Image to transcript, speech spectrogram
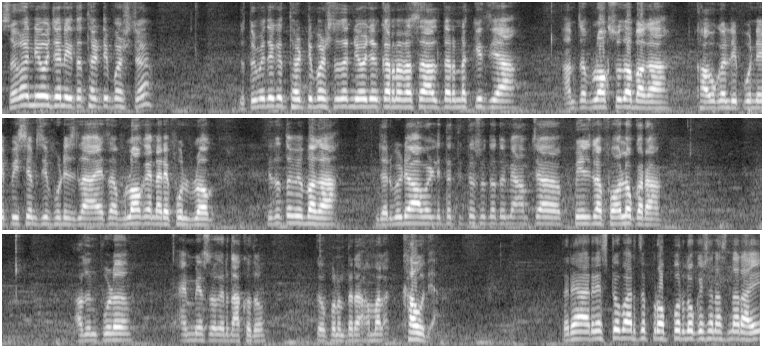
सगळं नियोजन आहे इथं थर्टी फर्स्ट जर तुम्ही देखील थर्टी फर्स्टचं नियोजन करणार असाल तर नक्कीच या. आमचा ब्लॉगसुद्धा बघा. Khaugalli Pune P C M C फुटेजला याचा ब्लॉग येणार आहे फुल ब्लॉग तिथं तुम्ही बघा. जर व्हिडिओ आवडली तर तिथंसुद्धा तुम्ही आमच्या पेजला फॉलो करा. अजून पुढं एम एस वगैरे दाखवतो. तोपर्यंत आम्हाला खाऊ द्या. तर ह्या रेस्टो बारचं प्रॉपर लोकेशन असणार आहे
